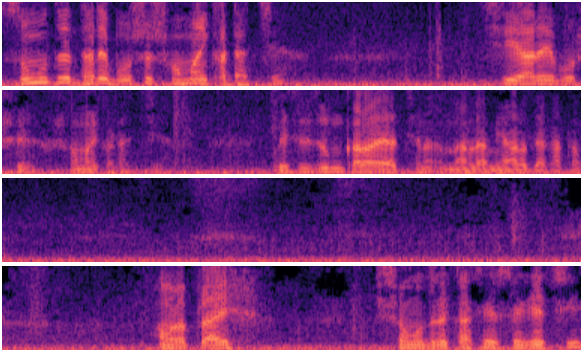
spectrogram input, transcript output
সমুদ্রের ধারে বসে সময় কাটাচ্ছে। চেয়ারে বসে সময় কাটাচ্ছে। বেশি জুম করা যাচ্ছে না, নাহলে আমি আরও দেখাতাম। আমরা প্রায় সমুদ্রের কাছে এসে গেছি।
